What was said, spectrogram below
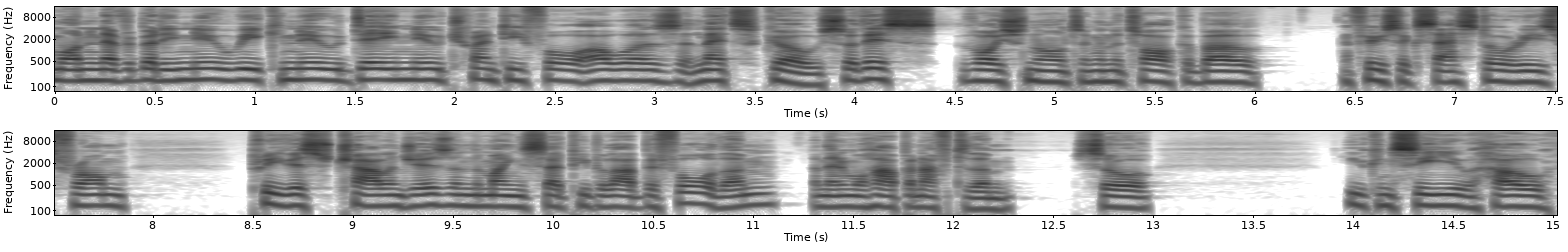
morning, everybody. New week, new day, new 24 hours. Let's go. So, this voice note, I'm going to talk about a few success stories from previous challenges and the mindset people had before them, and then what happened after them. So, you can see how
